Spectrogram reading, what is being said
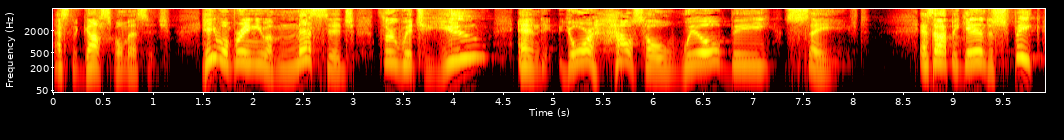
That's the gospel message. He will bring you a message through which you and your household will be saved. As I began to speak,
